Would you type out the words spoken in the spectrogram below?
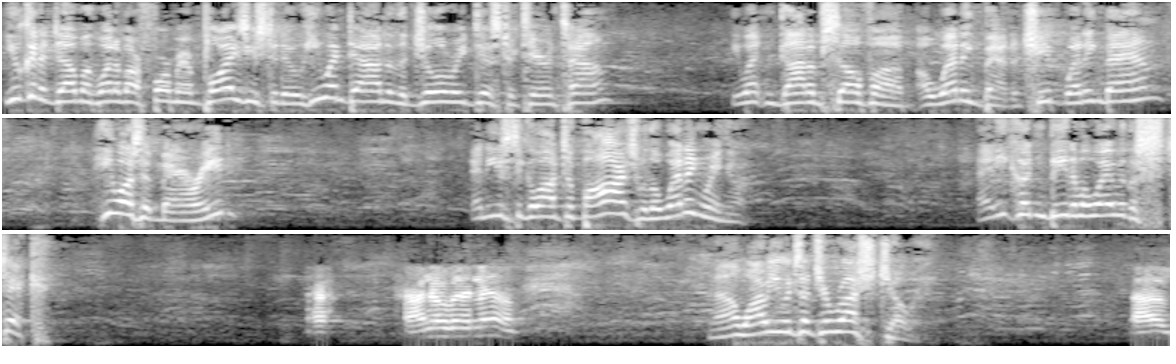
you could have done what one of our former employees used to do. He went down to the jewelry district here in town. He went and got himself a, a wedding band, a cheap wedding band. He wasn't married. And he used to go out to bars with a wedding ring on. And he couldn't beat him away with a stick. I, I know that now. Now, why were you in such a rush, Joey? Uh,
